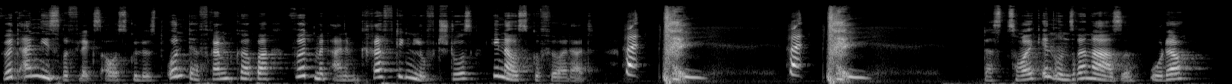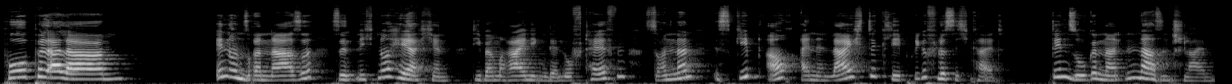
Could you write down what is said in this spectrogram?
wird ein Niesreflex ausgelöst und der Fremdkörper wird mit einem kräftigen Luftstoß hinausgefördert das Zeug in unserer Nase oder Popelalarm. In unserer Nase sind nicht nur Härchen, die beim Reinigen der Luft helfen, sondern es gibt auch eine leichte klebrige Flüssigkeit, den sogenannten Nasenschleim.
